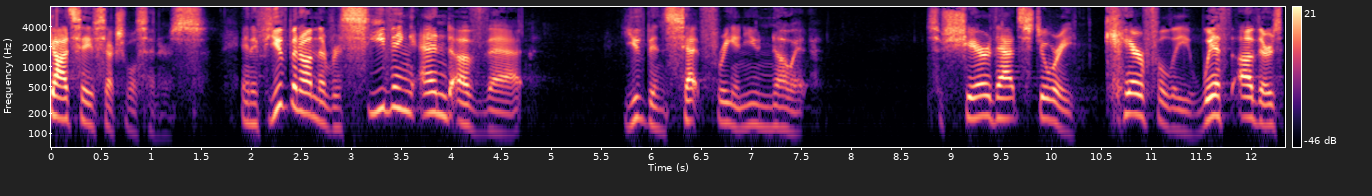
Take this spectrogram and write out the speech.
God saves sexual sinners. And if you've been on the receiving end of that, you've been set free and you know it. So share that story carefully with others,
